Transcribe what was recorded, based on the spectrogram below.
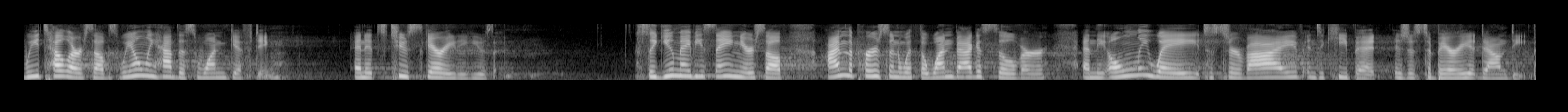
we tell ourselves we only have this one gifting, and it's too scary to use it. So you may be saying to yourself, I'm the person with the one bag of silver, and the only way to survive and to keep it is just to bury it down deep.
